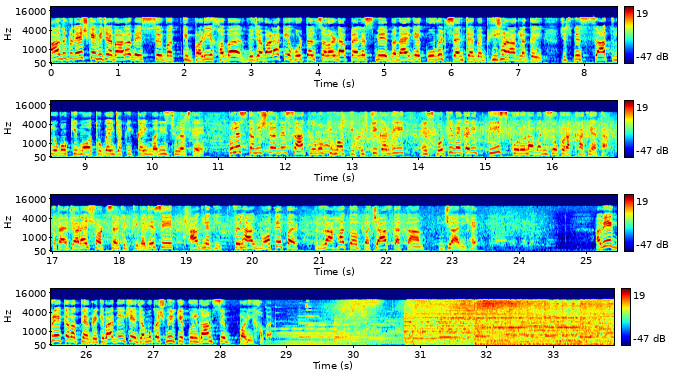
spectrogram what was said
आंध्र प्रदेश के विजयवाड़ा में इस वक्त की बड़ी खबर। विजयवाड़ा के होटल सवर्णा पैलेस में बनाए गए कोविड सेंटर में भीषण आग लग गई, जिसमें सात लोगों की मौत हो गई, जबकि कई मरीज़ झुलस गए। पुलिस कमिश्नर ने सात लोगों की मौत की पुष्टि कर दी। इस होटल में करीब तीस कोरोना मरीजों को रखा गया था। बताया जा रहा है, शॉर्ट सर्किट की वजह से आग लगी। फ़िलहाल मौके पर राहत और बचाव का काम जारी है। अभी एक ब्रेक का वक्त है। ब्रेक के बाद देखिए, जम्मू कश्मीर के कुलगाम से बड़ी खबर।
